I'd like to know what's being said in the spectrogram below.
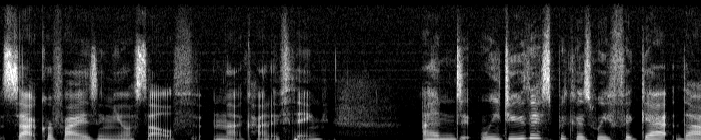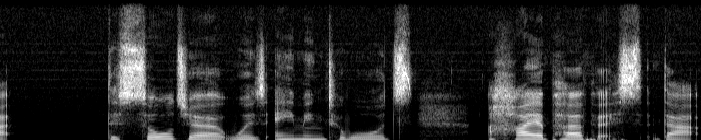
sacrificing yourself and that kind of thing? And we do this because we forget that the soldier was aiming towards a higher purpose that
